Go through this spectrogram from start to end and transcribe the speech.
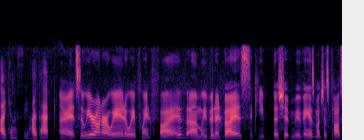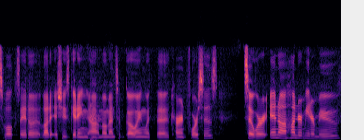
I can see HYPACK. All right, so we are on our way to waypoint five. Um, we've been advised to keep the ship moving as much as possible because they had a lot of issues getting uh, momentum going with the current forces. So we're in a 100 meter move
